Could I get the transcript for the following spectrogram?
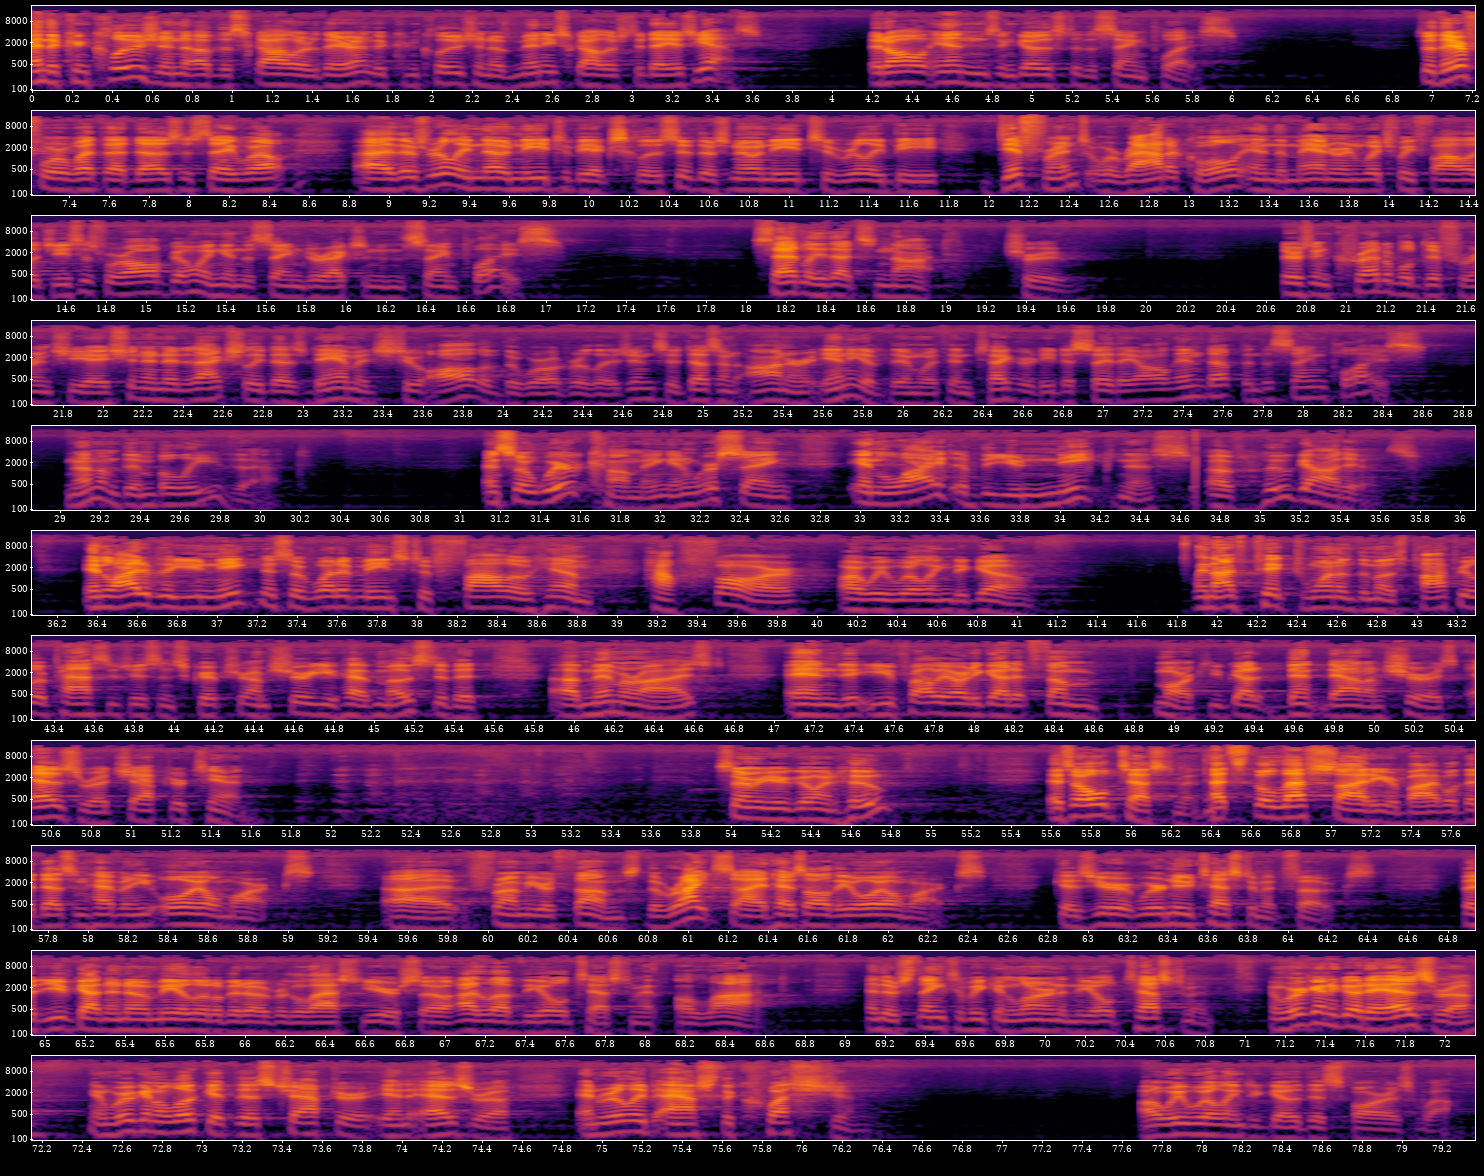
And the conclusion of the scholar there, and the conclusion of many scholars today, is yes. It all ends and goes to the same place. So, therefore, what that does is say, well, uh, there's really no need to be exclusive. There's no need to really be different or radical in the manner in which we follow Jesus. We're all going in the same direction, in the same place. Sadly, that's not true there's incredible differentiation, and it actually does damage to all of the world religions. It doesn't honor any of them with integrity to say they all end up in the same place. None of them believe that. And so we're coming and we're saying, in light of the uniqueness of who God is, in light of the uniqueness of what it means to follow Him, how far are we willing to go? And I've picked one of the most popular passages in Scripture. I'm sure you have most of it uh, memorized, and you've probably already got it thumb Mark, you've got it bent down, I'm sure. It's Ezra chapter 10. Some of you are going, who? It's Old Testament. That's the left side of your Bible that doesn't have any oil marks uh, from your thumbs. The right side has all the oil marks because we're New Testament folks. But you've gotten to know me a little bit over the last year so. I love the Old Testament a lot. And there's things that we can learn in the Old Testament. And we're going to go to Ezra, and we're going to look at this chapter in Ezra and really ask the question are we willing to go this far as well?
